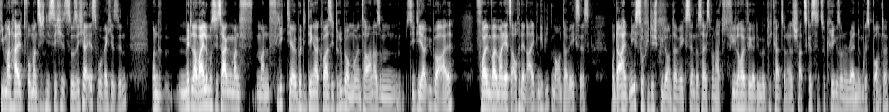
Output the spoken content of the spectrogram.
die man halt, wo man sich nicht sicher, so sicher ist, wo welche sind. Man mittlerweile muss ich sagen, man man fliegt ja über die Dinger quasi drüber momentan, also man sieht die ja überall. Vor allem, weil man jetzt auch in den alten Gebieten mal unterwegs ist und da halt nicht so viele Spieler unterwegs sind. Das heißt, man hat viel häufiger die Möglichkeit, so eine Schatzkiste zu kriegen, so eine random gespawnte.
